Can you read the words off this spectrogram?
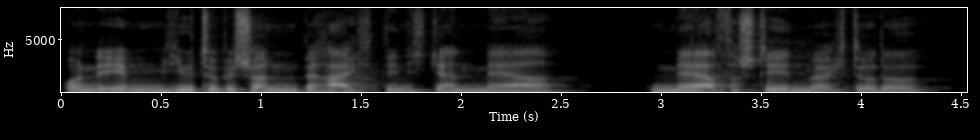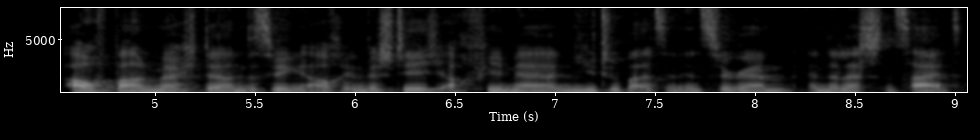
Und eben YouTube ist schon ein Bereich, den ich gern mehr mehr verstehen mhm. möchte oder aufbauen möchte. Und deswegen auch investiere ich auch viel mehr in YouTube als in Instagram in der letzten Zeit.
